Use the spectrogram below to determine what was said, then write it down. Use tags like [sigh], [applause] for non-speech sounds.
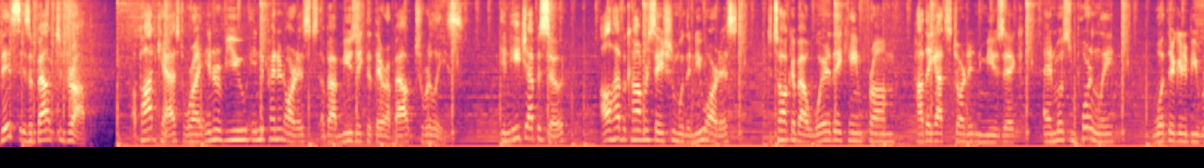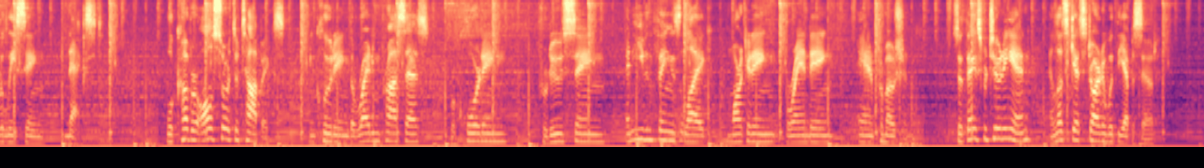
This is About to Drop, a podcast where I interview independent artists about music that they're about to release. In each episode, I'll have a conversation with a new artist to talk about where they came from, how they got started in music, and most importantly, what they're going to be releasing next. We'll cover all sorts of topics, including the writing process, recording, producing, and even things like marketing, branding, and promotion. So thanks for tuning in, and let's get started with the episode.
